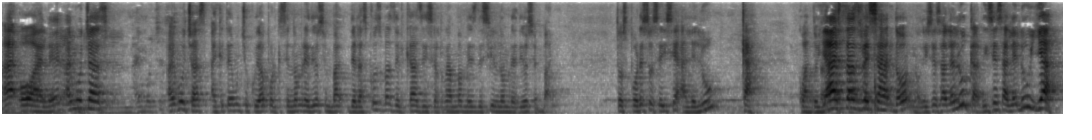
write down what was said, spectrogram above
Ah, o Ale. Hay muchas. Hay muchas. Hay muchas, hay que tener mucho cuidado porque es el nombre de Dios en ba- De las cosas más delicadas, dice el Rambam, es decir el nombre de Dios en vano. Entonces, por eso se dice aleluca. Cuando ya estás rezando, no dices aleluca, dices aleluya.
